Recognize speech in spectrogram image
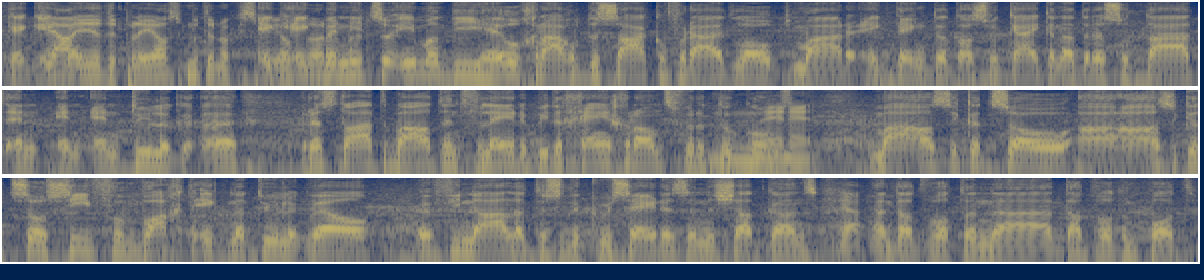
Kijk, ja, de play-offs moeten nog gespeeld ik, worden. Ik ben niet zo iemand die heel graag op de zaken vooruit loopt. Maar ik denk dat als we kijken naar het resultaat. En, en, en natuurlijk, uh, resultaten behaald in het verleden bieden geen garantie voor de toekomst. Nee, nee. Maar als ik, het zo, uh, als ik het zo zie, verwacht ik natuurlijk wel een finale tussen de Crusaders en de Shotguns. Ja. En dat wordt een, uh, dat wordt een pot.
